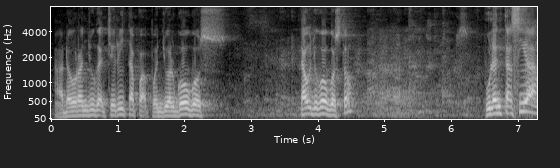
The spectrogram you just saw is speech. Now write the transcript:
Ada orang juga cerita Pak, penjual gogos. Tahu juga gogos toh? Pulang tak sia,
